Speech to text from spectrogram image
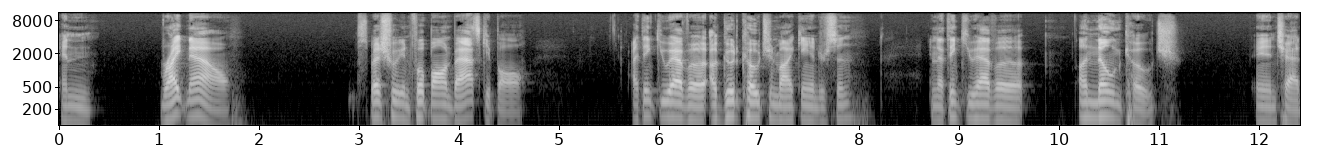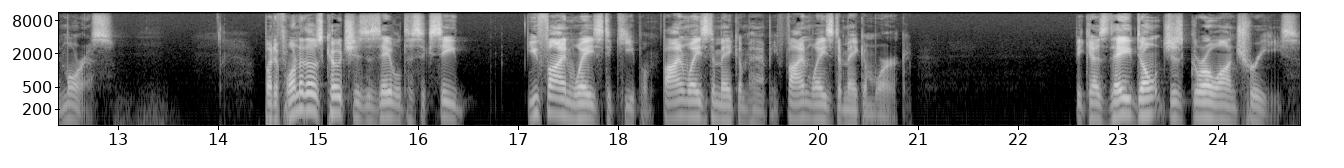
And right now, especially in football and basketball, I think you have a, a good coach in Mike Anderson, and I think you have a unknown coach in Chad Morris. But if one of those coaches is able to succeed, you find ways to keep them, find ways to make them happy, find ways to make them work. Because they don't just grow on trees.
